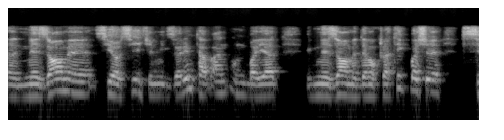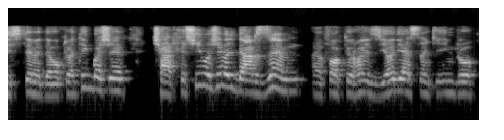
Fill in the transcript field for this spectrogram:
نظام سیاسی که می‌گذاریم طبعا اون باید نظام دموکراتیک باشه سیستم دموکراتیک باشه چرخشی باشه ولی در ضمن فاکتورهای زیادی هستن که این رو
